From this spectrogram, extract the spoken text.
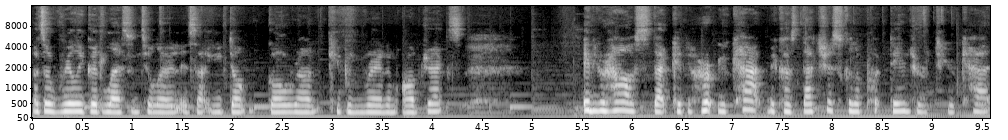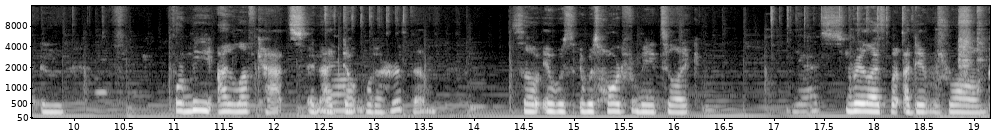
that's a really good lesson to learn is that you don't go around keeping random objects in your house that could hurt your cat because that's just gonna put danger to your cat and for me I love cats and I don't want to hurt them. So it was it was hard for me to like Yes. realize what I did was wrong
